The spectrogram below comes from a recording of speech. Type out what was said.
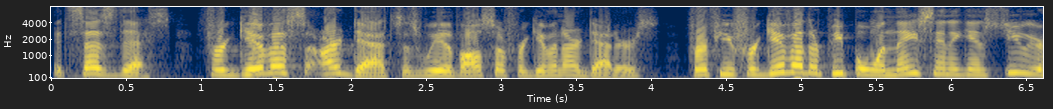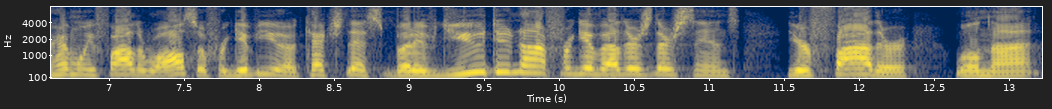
It says this Forgive us our debts as we have also forgiven our debtors. For if you forgive other people when they sin against you, your heavenly Father will also forgive you. Uh, catch this. But if you do not forgive others their sins, your Father will not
